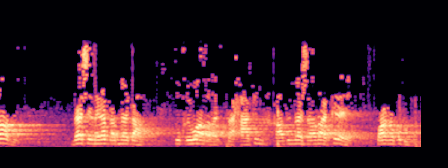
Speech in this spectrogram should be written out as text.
Qaadi meesha inaga dhamee dhaha duqi waad aragtaa xaakimka qaadi meesha adaa ka eh waaga ku dhuma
